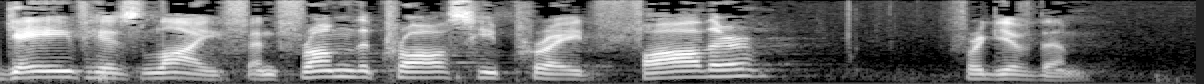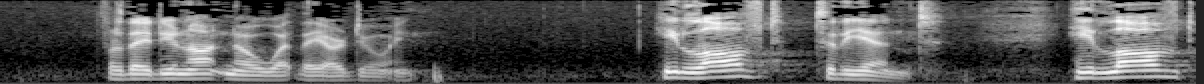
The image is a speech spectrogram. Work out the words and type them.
gave his life. And from the cross he prayed, Father, forgive them, for they do not know what they are doing. He loved to the end. He loved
